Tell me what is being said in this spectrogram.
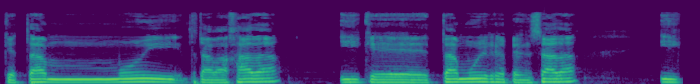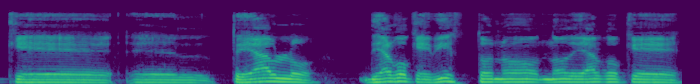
que está muy trabajada y que está muy repensada y que te hablo de algo que he visto, no, no de algo que,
